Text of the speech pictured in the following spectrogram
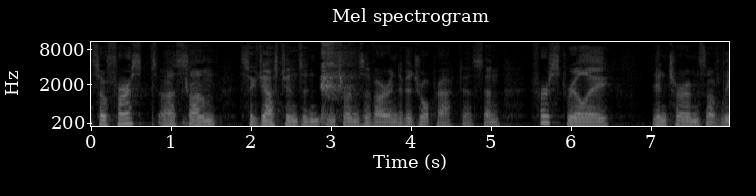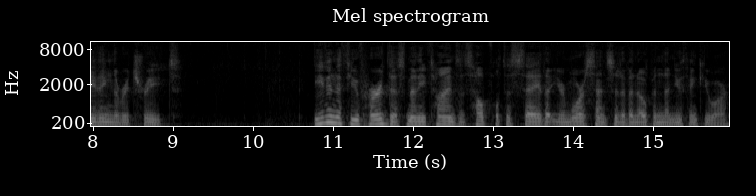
So, first, uh, some suggestions in, in terms of our individual practice. And first, really, in terms of leaving the retreat even if you've heard this many times, it's helpful to say that you're more sensitive and open than you think you are.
